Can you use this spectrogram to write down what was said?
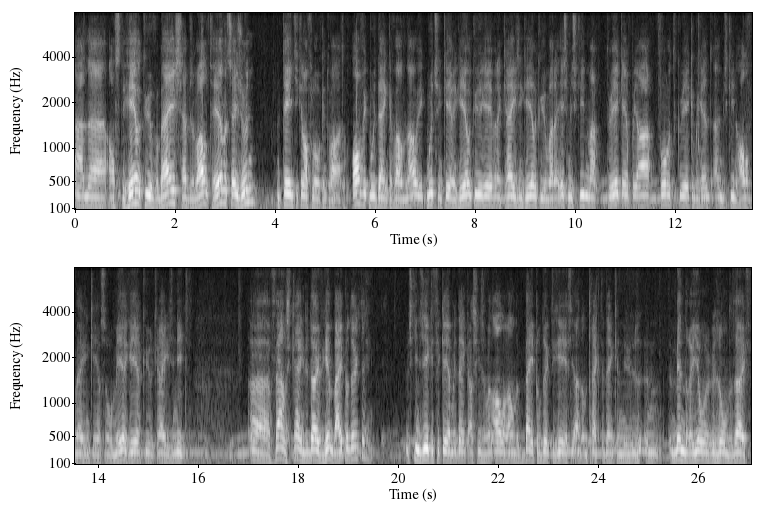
En uh, als de geelkuur voorbij is, hebben ze wel het hele seizoen een teentje knoflook in het water. Of ik moet denken van, nou ik moet ze een keer een geelkuur geven, dan krijgen ze een geelkuur. Maar dat is misschien maar twee keer per jaar voor het kweken begint en misschien halfweg een keer zo. Meer geelkuur krijgen ze niet. Uh, verder krijgen de duiven geen bijproducten misschien zie ik het verkeerd, maar ik denk als je ze van allerhande bijproducten geeft, ja, dan trekt er denk nu een, een mindere, jonge, gezonde duif,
